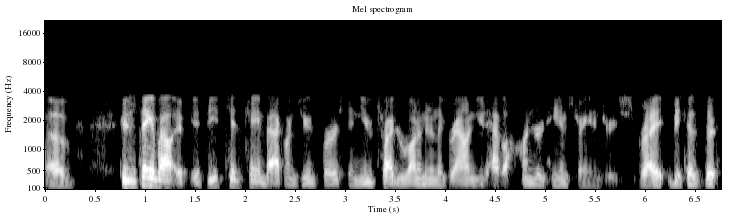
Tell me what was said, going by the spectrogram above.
of because you think about if, if these kids came back on June 1st and you tried to run them in the ground, you'd have a hundred hamstring injuries, right? Because they're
